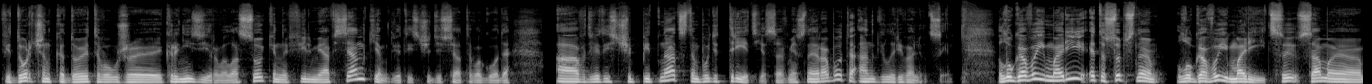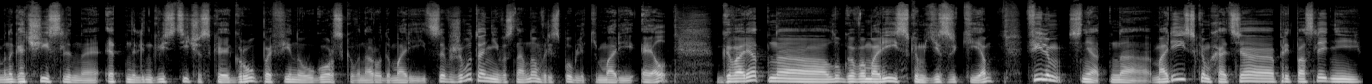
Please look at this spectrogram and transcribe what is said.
Федорченко до этого уже экранизировал Осокина в фильме «Овсянки» 2010 года, а в 2015 будет третья совместная работа «Ангелы революции». «Луговые Марии» — это, собственно, луговые марийцы, самая многочисленная этнолингвистическая группа финно-угорского народа марийцев. Живут они в основном в республике Марий-Эл, говорят на лугово-марийском языке. Фильм снят на марийском, хотя предпоследний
